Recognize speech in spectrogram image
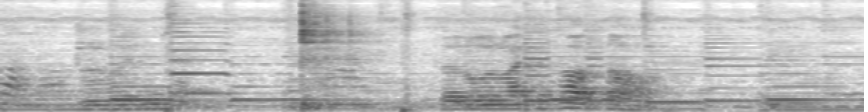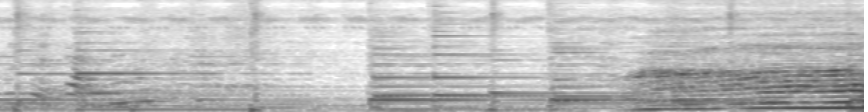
ก่อนเนาะเอาไว้ที่ไหนเธอรู้ว่าจะทอดต่อ เดี๋ยวกัดนะว้าว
